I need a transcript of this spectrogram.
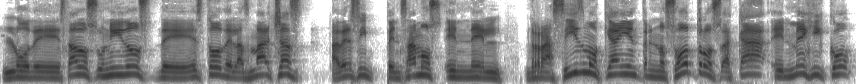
lo de Estados Unidos, de esto de las marchas, a ver si pensamos en el racismo que hay entre nosotros acá en México.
